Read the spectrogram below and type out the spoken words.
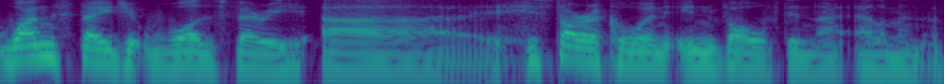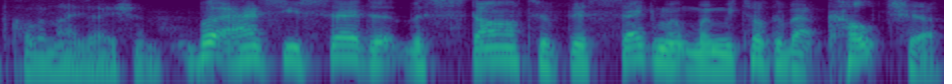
one stage it was very uh, historical and involved in that element of colonization. But as you said at the start of this segment, when we talk about culture,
